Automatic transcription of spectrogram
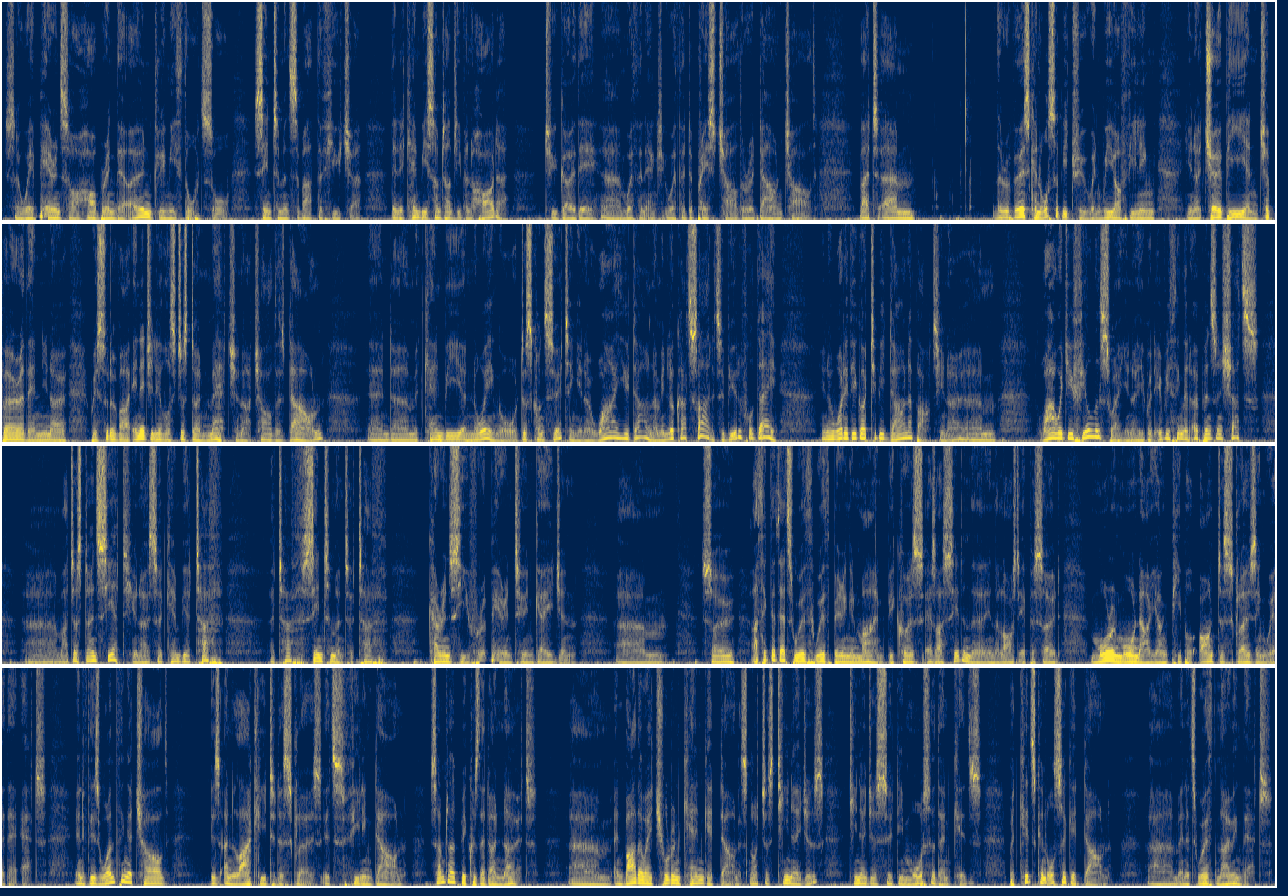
So, where parents are harboring their own gloomy thoughts or sentiments about the future, then it can be sometimes even harder to go there um, with an anxious, with a depressed child or a down child. But um, the reverse can also be true when we are feeling, you know, chirpy and chipper. Then you know, we're sort of our energy levels just don't match, and our child is down and um, it can be annoying or disconcerting. You know, why are you down? I mean, look outside; it's a beautiful day. You know, what have you got to be down about? You know, um, why would you feel this way? You know, you've got everything that opens and shuts. Um, I just don't see it. You know, so it can be a tough, a tough sentiment, a tough currency for a parent to engage in. Um, so I think that that's worth worth bearing in mind because, as I said in the in the last episode, more and more now young people aren't disclosing where they're at. And if there's one thing a child is unlikely to disclose, it's feeling down, sometimes because they don't know it. Um, and by the way, children can get down. It's not just teenagers, teenagers certainly more so than kids, but kids can also get down. Um, and it's worth knowing that.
